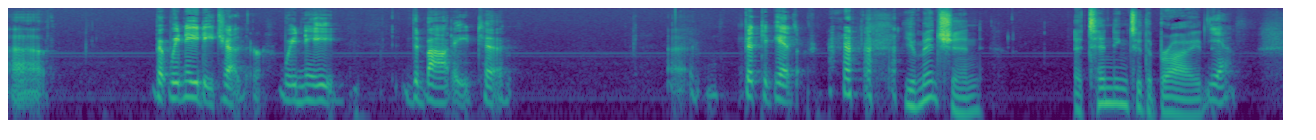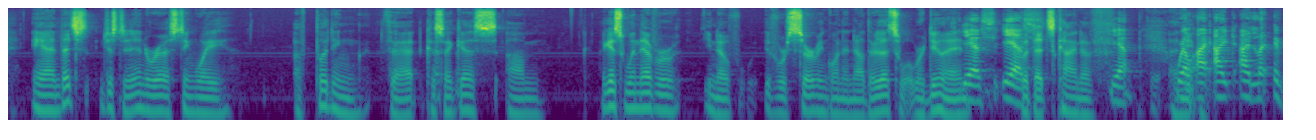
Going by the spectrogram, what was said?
uh, but we need each other. We need the body to uh, fit together. you mentioned attending to the bride. Yeah. And that's just an interesting way of putting that, because I guess, um, I guess whenever you know, if, if, we're serving one another, that's what we're doing. Yes, yes. But that's kind of yeah. Well, I, I, I,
